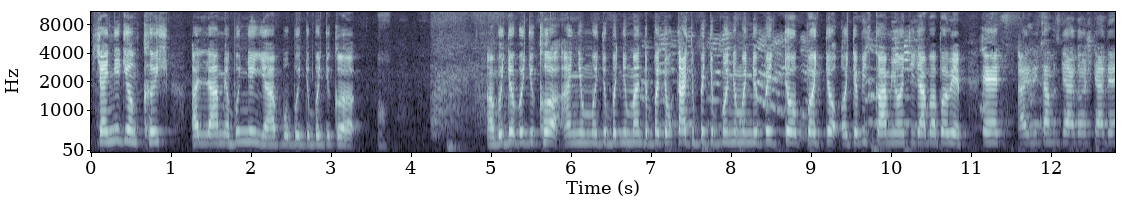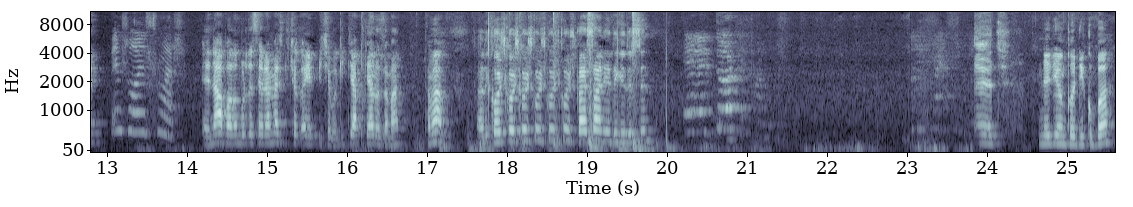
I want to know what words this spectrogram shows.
Sen ne diyorsun kız? Allah'ım ya bu ne ya? Bu bu bu bu bu Abuda budu ko annem budu budu mandı budu katı budu bunu bunu budu budu otobüs kamyon size baba web. Evet Ayritamız geldi hoş geldin. Benim tuvaletim var. E ne yapalım burada söylenmez ki çok ayıp bir şey bu. Git yap gel o zaman. Tamam. Hadi koş koş koş koş koş koş. Kaç saniyede gelirsin? Evet. Ne diyorsun Kodi Kuba?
